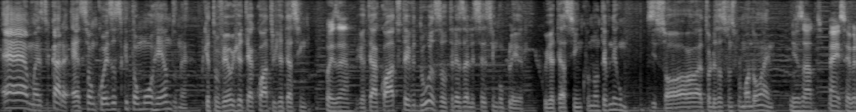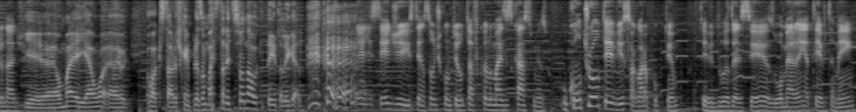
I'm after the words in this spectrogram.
É, mas, cara, é, são coisas que estão morrendo, né? Porque tu vê o GTA 4 e o GTA 5. Pois é. O GTA 4 teve duas ou três DLC single player. O GTA 5 não teve nenhuma. E só atualizações pro modo online. Exato. É, isso é verdade. E é uma. E é uma é, Rockstar acho que é a empresa mais tradicional que tem, tá ligado? DLC de extensão de conteúdo tá ficando mais escasso mesmo. O Control teve isso agora há pouco tempo. Teve duas DLCs, o Homem-Aranha teve também.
